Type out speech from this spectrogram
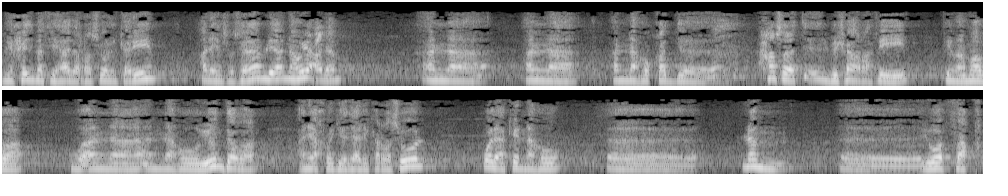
بخدمة هذا الرسول الكريم عليه الصلاة والسلام لأنه يعلم أن أن أنه قد حصلت البشارة فيه فيما مضى وأن أنه ينتظر أن يخرج ذلك الرسول ولكنه آه لم آه يوفق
